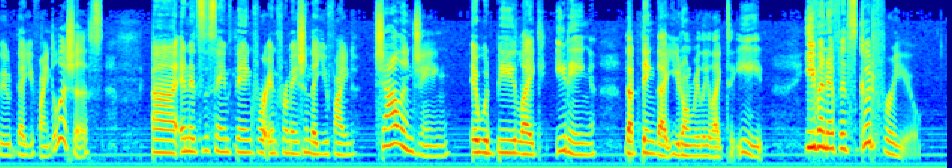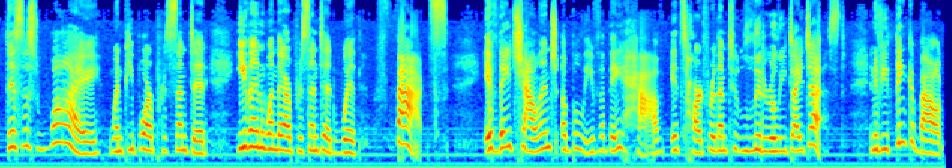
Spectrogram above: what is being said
food that you find delicious. Uh, and it's the same thing for information that you find challenging, it would be like eating that thing that you don't really like to eat, even if it's good for you. This is why, when people are presented, even when they are presented with facts, if they challenge a belief that they have, it's hard for them to literally digest. And if you think about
